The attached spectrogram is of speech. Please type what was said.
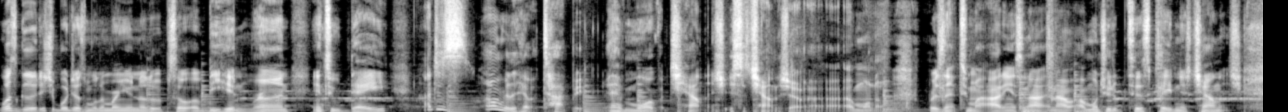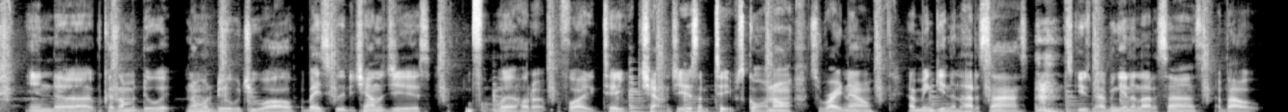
What's good? It's your boy Justin Willing bringing you another episode of The and Run. And today, I just I don't really have a topic. I have more of a challenge. It's a challenge I, I want to present to my audience, and I and I, I, want you to participate in this challenge. And uh, because I'm gonna do it, and I'm gonna do it with you all. But basically, the challenge is. Before, well, hold up. Before I tell you what the challenge is, let me tell you what's going on. So right now, I've been getting a lot of signs. excuse me. I've been getting a lot of signs about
